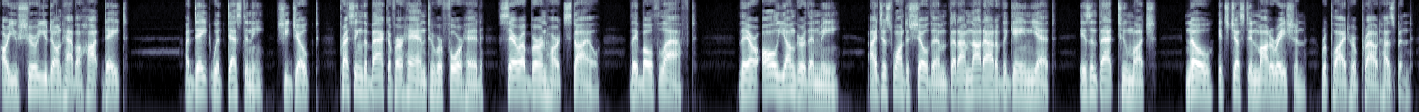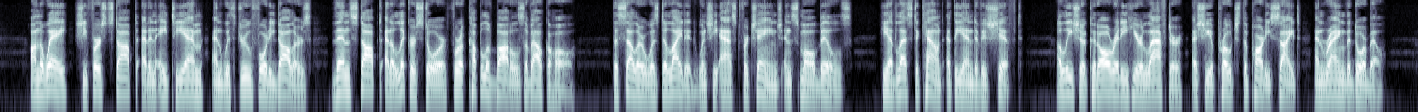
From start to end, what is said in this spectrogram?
Are you sure you don't have a hot date? A date with destiny, she joked, pressing the back of her hand to her forehead, Sarah Bernhardt style. They both laughed. They are all younger than me. I just want to show them that I'm not out of the game yet. Isn't that too much? No, it's just in moderation, replied her proud husband. On the way, she first stopped at an ATM and withdrew $40, then stopped at a liquor store for a couple of bottles of alcohol. The seller was delighted when she asked for change in small bills. He had less to count at the end of his shift. Alicia could already hear laughter as she approached the party site and rang the doorbell.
